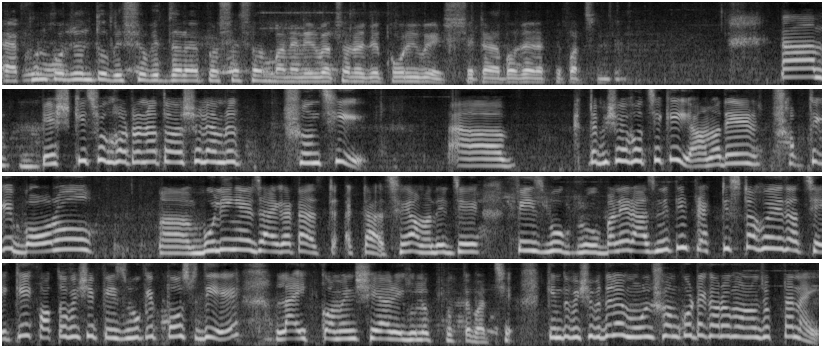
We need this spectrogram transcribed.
এখন পর্যন্ত বিশ্ববিদ্যালয় প্রশাসন মানে নির্বাচনের যে পরিবেশ সেটা বজায় রাখতে পারছেন বেশ কিছু ঘটনা তো আসলে আমরা শুনছি। একটা বিষয় হচ্ছে কি আমাদের সব থেকে বড় বুলিং এর জায়গাটা একটা- একটা আছে। আমাদের যে ফেসবুক গ্রুপ মানে রাজনীতির প্র্যাকটিসটা হয়ে যাচ্ছে কে কত বেশি ফেসবুকে পোস্ট দিয়ে লাইক কমেন্ট শেয়ার এগুলো করতে পারছে। কিন্তু বিশ্ববিদ্যালয়ের মূল সংকটে কারও মনোযোগটা নাই।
